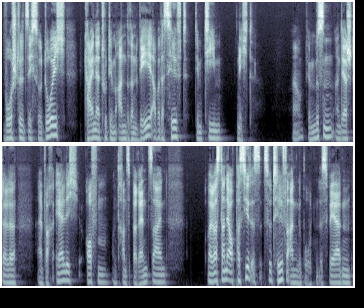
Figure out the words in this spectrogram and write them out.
wurstelt sich so durch. Keiner tut dem anderen weh, aber das hilft dem Team nicht. Ja, wir müssen an der Stelle einfach ehrlich, offen und transparent sein. Weil was dann ja auch passiert ist, es wird Hilfe angeboten. Es werden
